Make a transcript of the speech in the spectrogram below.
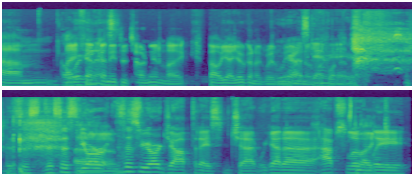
Um, Oh, I think I need to turn in like. Oh yeah, you're gonna grill me. I know. scam but you. this is this is your Um, this is your job today, chat. We gotta absolutely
